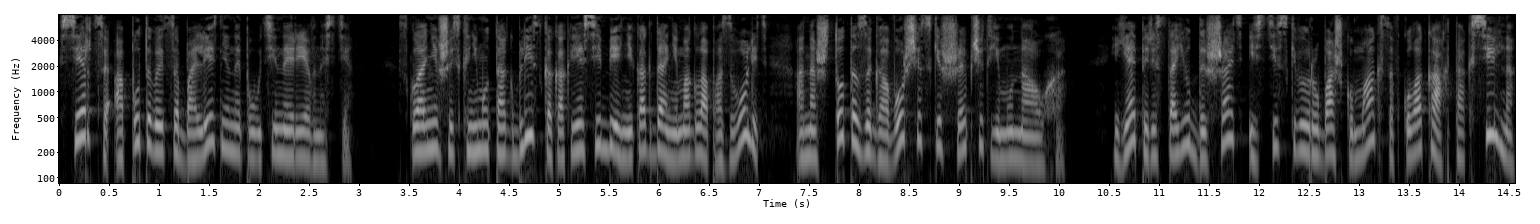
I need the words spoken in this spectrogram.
Сердце опутывается болезненной паутиной ревности. Склонившись к нему так близко, как я себе никогда не могла позволить, она что-то заговорщицки шепчет ему на ухо. Я перестаю дышать и стискиваю рубашку Макса в кулаках так сильно,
